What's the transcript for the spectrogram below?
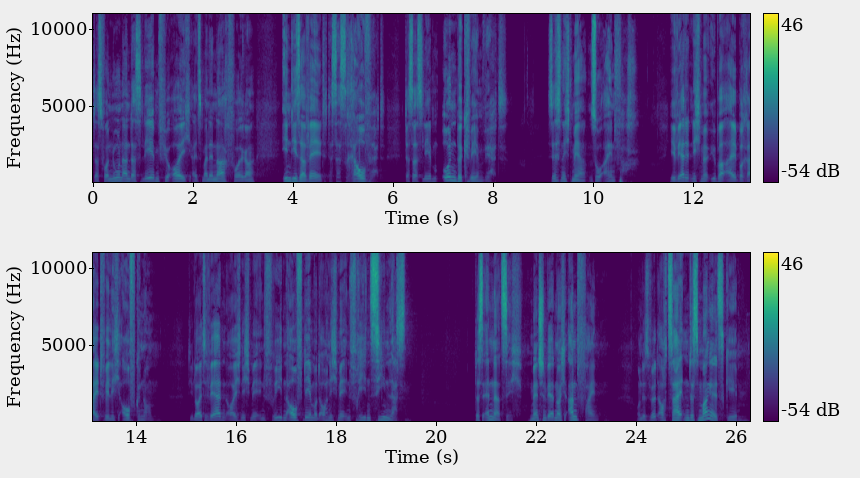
dass von nun an das Leben für euch als meine Nachfolger in dieser Welt, dass das rau wird, dass das Leben unbequem wird. Es ist nicht mehr so einfach. Ihr werdet nicht mehr überall bereitwillig aufgenommen. Die Leute werden euch nicht mehr in Frieden aufnehmen und auch nicht mehr in Frieden ziehen lassen. Das ändert sich. Menschen werden euch anfeinden. Und es wird auch Zeiten des Mangels geben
